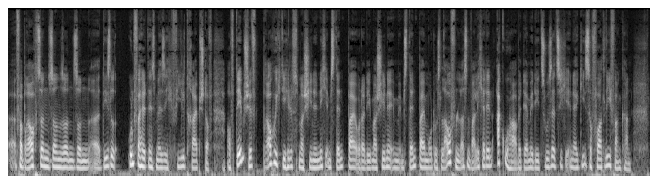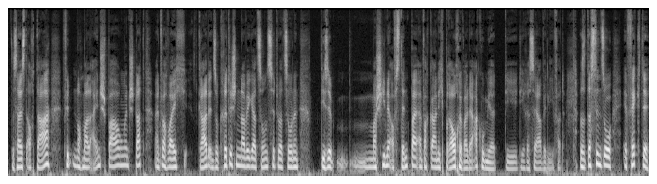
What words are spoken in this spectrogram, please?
äh, verbraucht so ein, so ein, so ein, so ein äh, Diesel unverhältnismäßig viel Treibstoff. Auf dem Schiff brauche ich die Hilfsmaschine nicht im Standby oder die Maschine im, im Standby-Modus laufen lassen, weil ich ja den Akku habe, der mir die zusätzliche Energie sofort liefern kann. Das heißt, auch da finden nochmal Einsparungen statt, einfach weil ich gerade in so kritischen Navigationssituationen diese Maschine auf Standby einfach gar nicht brauche, weil der Akku mir die, die Reserve liefert. Also das sind so Effekte,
